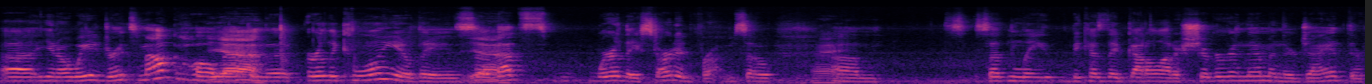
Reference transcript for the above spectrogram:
uh, you know, a way to drink some alcohol back in the early colonial days. So Yeah. that's where they started from. So Right. um, suddenly, because they've got a lot of sugar in them and they're giant, they're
